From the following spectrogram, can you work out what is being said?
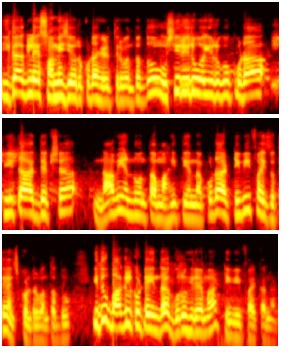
ಈಗಾಗಲೇ ಸ್ವಾಮೀಜಿಯವರು ಕೂಡ ಹೇಳ್ತಿರುವಂಥದ್ದು ಉಸಿರಿರುವವರೆಗೂ ಕೂಡ ಪೀಠಾಧ್ಯಕ್ಷ ನಾವೇ ಅನ್ನುವಂಥ ಮಾಹಿತಿಯನ್ನ ಕೂಡ ಟಿವಿ ಫೈವ್ ಜೊತೆ ಹಂಚಿಕೊಂಡಿರುವಂಥದ್ದು. ಇದು ಬಾಗಲಕೋಟೆಯಿಂದ ಗುರು ಹಿರೇಮ ಟಿವಿ ಫೈವ್ ಕನ್ನಡ.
